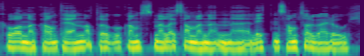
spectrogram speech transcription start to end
koronakarantenen, at dere kan smelle sammen en liten samtaleguide òg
